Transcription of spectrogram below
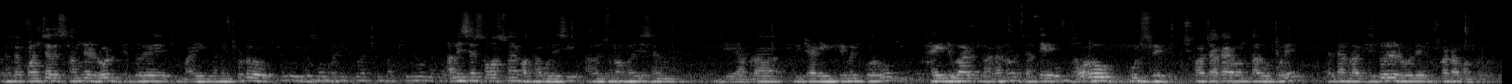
ওটা স্যার, পঞ্চায়েতের সামনে রোড, ভেতরে বাড়ি মানে ছোট আমি স্যার সবার সময় কথা বলেছি, আলোচনা হয়েছে স্যার, যে আমরা মিটার ইমপ্লিমেন্ট করব হাইট বার লাগানো, যাতে বড় গুডস ভেহিকেল ছ চাকা এবং তার উপরে, যাতে আমরা ভেতরের রোডে ঢোকাটা বন্ধ করতে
